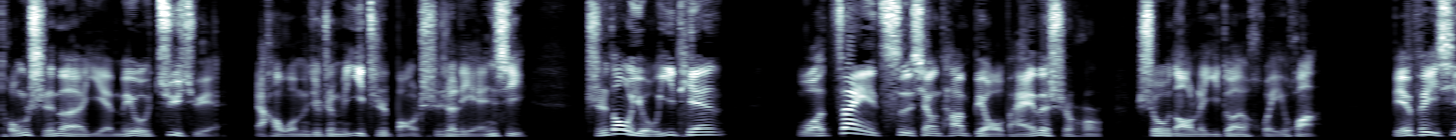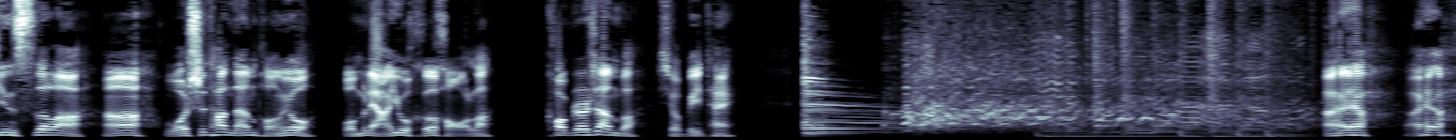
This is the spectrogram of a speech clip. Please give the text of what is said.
同时呢也没有拒绝，然后我们就这么一直保持着联系，直到有一天，我再次向他表白的时候，收到了一段回话：“别费心思了啊，我是她男朋友，我们俩又和好了，靠边站吧，小备胎。”哎呀，哎呀。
